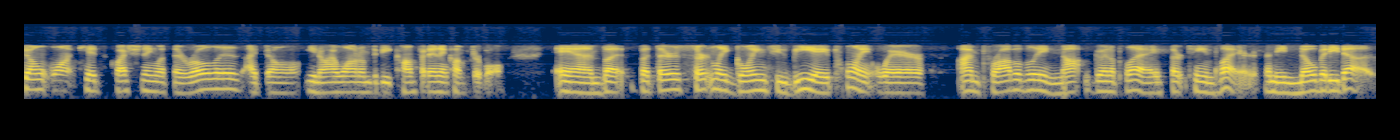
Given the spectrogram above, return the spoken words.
don't want kids questioning what their role is. I don't, you know, I want them to be confident and comfortable. And but but there's certainly going to be a point where I'm probably not going to play 13 players. I mean, nobody does.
